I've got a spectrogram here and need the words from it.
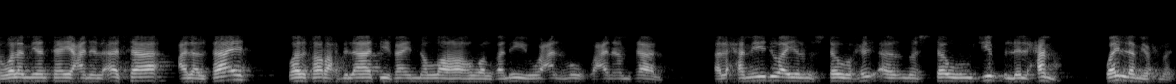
ولم ينتهي عن الأسى على الفائت والفرح بالآتي فإن الله هو الغني عنه وعن أمثاله. الحميد أي المستوجب للحمد وإن لم يحمد.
